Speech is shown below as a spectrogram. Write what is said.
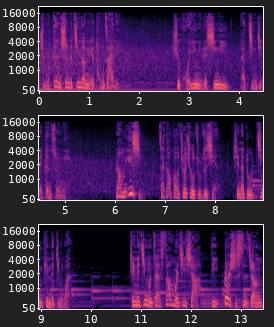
使我们更深的进到你的同在里，去回应你的心意，来紧紧的跟随你。让我们一起在祷告追求主之前，先来读今天的经文。今天的经文在撒母耳记下第二十四章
